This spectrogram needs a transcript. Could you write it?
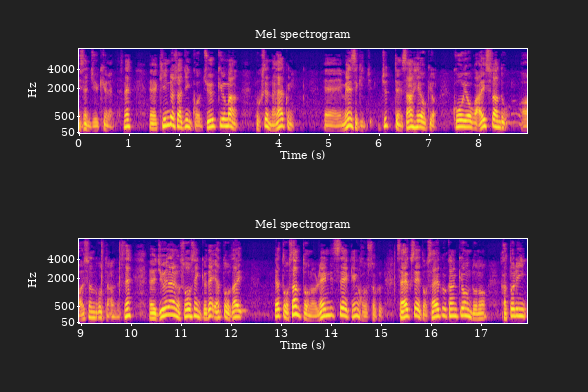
2019年ですね。えー、勤労者人口19万6700人。えー、面積10.3平方キロ。公用語アイスランド語。アイスランド語ってあるんですね。えー、17年の総選挙で野党大、野党3党の連立政権が発足。左翼政党、左翼環境運動のカトリン・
